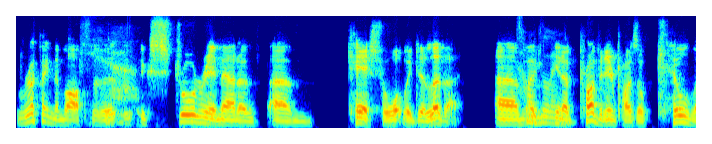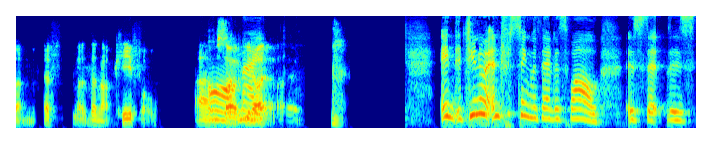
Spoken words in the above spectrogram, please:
ripping them off yeah. the extraordinary amount of um, cash for what we deliver. Um, totally. You know, private enterprise will kill them if they're not careful. Um, oh, so, mate. you know, and do you know interesting with that as well is that there's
